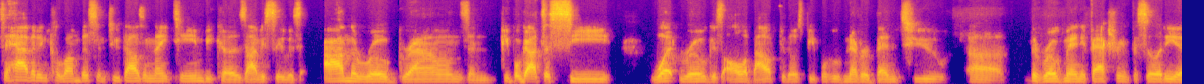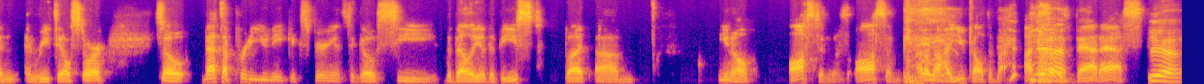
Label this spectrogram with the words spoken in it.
to have it in Columbus in 2019 because obviously it was on the Rogue grounds and people got to see what Rogue is all about for those people who've never been to uh, the Rogue manufacturing facility and, and retail store. So that's a pretty unique experience to go see the belly of the beast. But um, you know, Austin was awesome. I don't know how you felt about it. I yeah. thought it was badass. Yeah.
